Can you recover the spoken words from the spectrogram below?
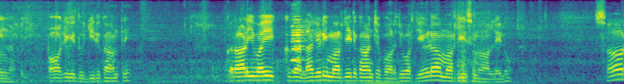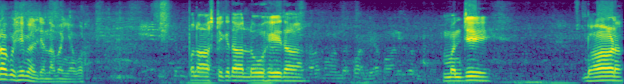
ਲਓ ਜੀ, ਪਹੁੰਚ ਗਈ ਦੂਜੀ ਦੁਕਾਨ ਤੇ। ਕਰਾਲੀ ਬਾਈ, ਇੱਕ ਗੱਲ ਆ, ਜਿਹੜੀ ਮਰਜ਼ੀ ਦੁਕਾਨ 'ਚ ਵੜ ਜਾਓ ਔਰ ਜਿਹੜਾ ਮਰਜ਼ੀ ਸਮਾਨ ਲੈ ਲਓ। ਸਾਰਾ ਕੁਝ ਹੀ ਮਿਲ ਜਾਂਦਾ ਬਾਈਆਂ ਕੋਲ। ਪਲਾਸਟਿਕ ਦਾ, ਲੋਹੇ ਦਾ ਮੰਜੇ, ਬਾਣ।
